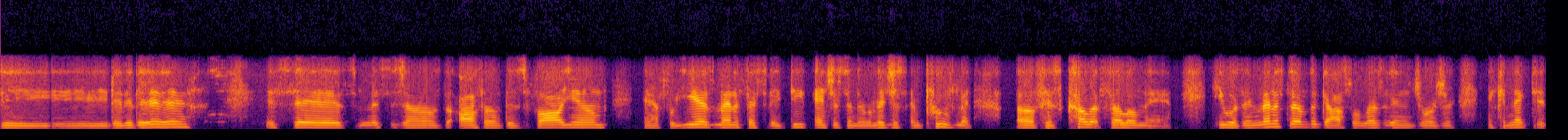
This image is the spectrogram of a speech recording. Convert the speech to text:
see, da-da-da. it says Mr. Jones, the author of this volume, and for years manifested a deep interest in the religious improvement of his colored fellow man. He was a minister of the gospel, resident in Georgia, and connected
